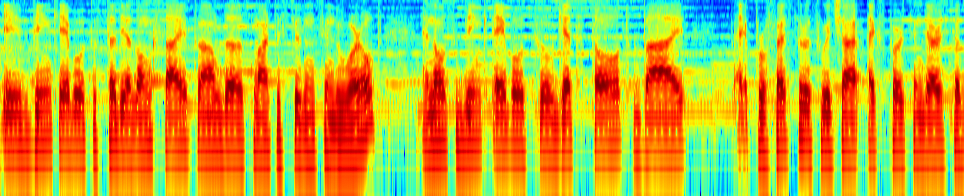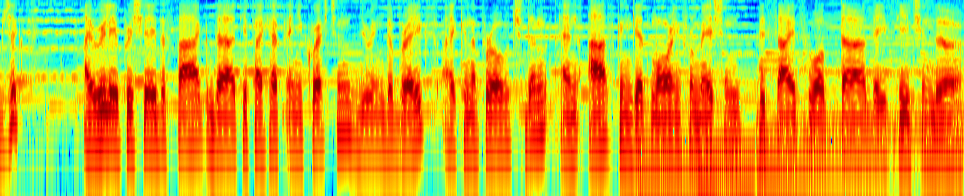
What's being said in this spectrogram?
is being able to study alongside one of the smartest students in the world and also being able to get taught by professors which are experts in their subjects. I really appreciate the fact that if I have any questions during the breaks, I can approach them and ask and get more information besides what uh, they teach in the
